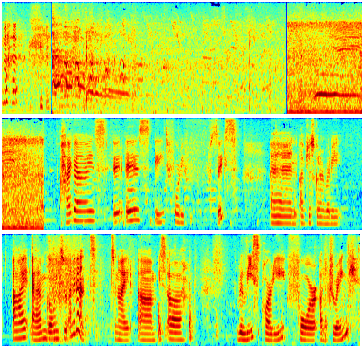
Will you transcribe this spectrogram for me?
Hi guys, it is 8.46 and I've just gotten ready. I am going to an event tonight. Um, it's a release party for a drink.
